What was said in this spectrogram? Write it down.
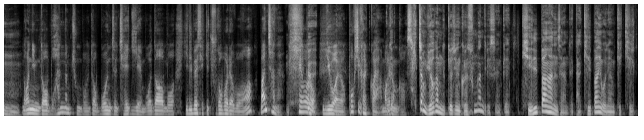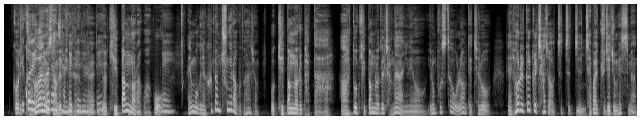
음. 너님 너 뭐 한남충 뭐 너 뭔 제기에 뭐 너 뭐 일베 새끼 죽어버려 뭐 어? 많잖아. 세월호 미워요. 폭식할 거야. 막 이런 거. 살짝 위화감 느껴지는 그런 순간들이 있어요. 그러니까 길빵하는 사람들, 다 길빵이 뭐냐면 이렇게 길거리 길거리 걸어다니면서 담배 피는 담배 피는 사람들, 사람들. 이걸 길빵러라고 하고, 네. 아니 뭐 그냥 흡연충이라고도 하죠. 뭐 길빵러를 봤다. 아 또 길빵러들 장난 아니네요. 이런 포스트가 올라오면 대체로 그냥 혀를 끌끌 차죠. 쯔쯔쯔 음. 제발 규제 좀 했으면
